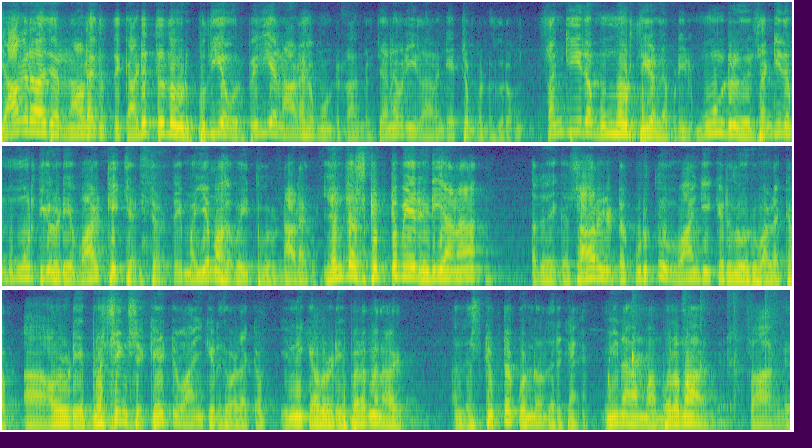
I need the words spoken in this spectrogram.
தியாகராஜர் நாடகத்துக்கு அடுத்தது ஒரு புதிய ஒரு பெரிய நாடகம் ஒன்று நாங்கள் ஜனவரியில் அரங்கேற்றம் பண்ணுகிறோம். சங்கீத மும்மூர்த்திகள் அப்படின்னு மூன்று சங்கீத மும்மூர்த்திகளுடைய வாழ்க்கை சரித்திரத்தை மையமாக வைத்து ஒரு நாடகம். எந்த ஸ்கிரிப்டுமே ரெடியானா அதை எங்கள் சார்கிட்ட கொடுத்து வாங்கிக்கிறது ஒரு வழக்கம். அவருடைய பிளஸ்ஸிங்ஸை கேட்டு வாங்கிக்கிறது வழக்கம். இன்னைக்கு அவருடைய பிறந்த நாள். அந்த ஸ்கிரிப்டை கொண்டு வந்திருக்கேன். மீனா அம்மா மூலமாக அங்கே சா அங்கே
